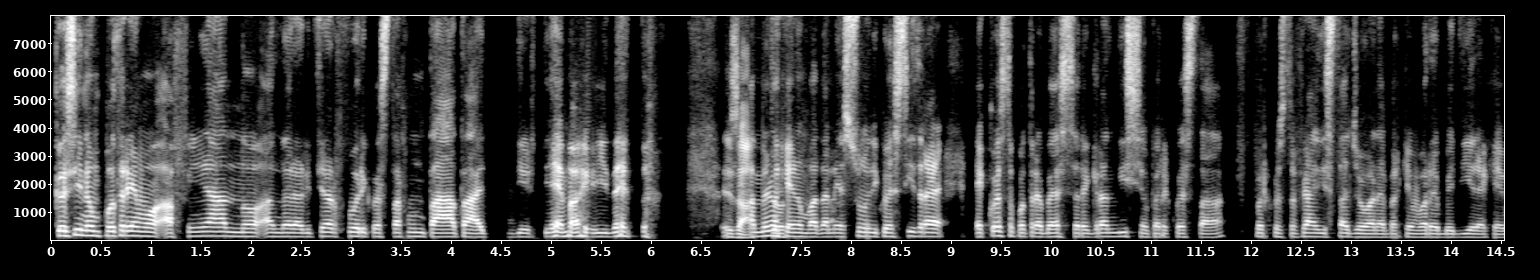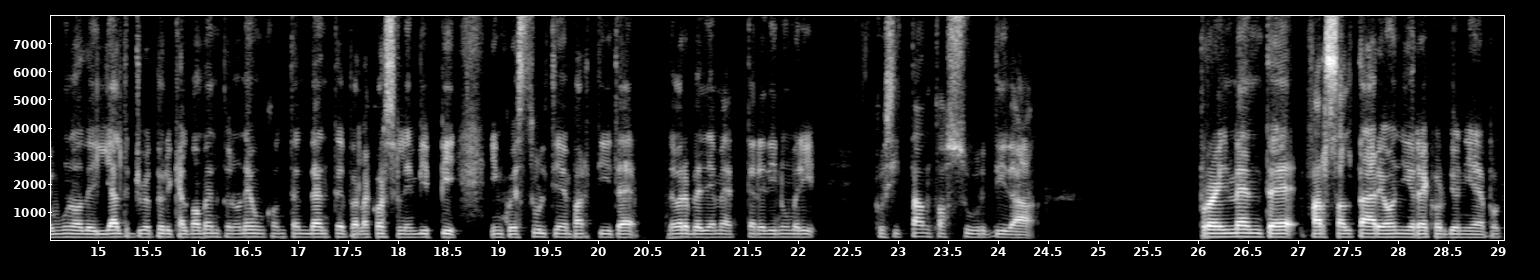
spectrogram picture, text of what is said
così non potremo a fine anno andare a ritirare fuori questa puntata e dirti, eh, ma avevi detto Esatto. A meno che non vada nessuno di questi tre e questo potrebbe essere grandissimo per, questa, per questo finale di stagione perché vorrebbe dire che uno degli altri giocatori che al momento non è un contendente per la corsa all'MVP in queste ultime partite dovrebbe emettere dei numeri così tanto assurdi da probabilmente far saltare ogni record di ogni epoca.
